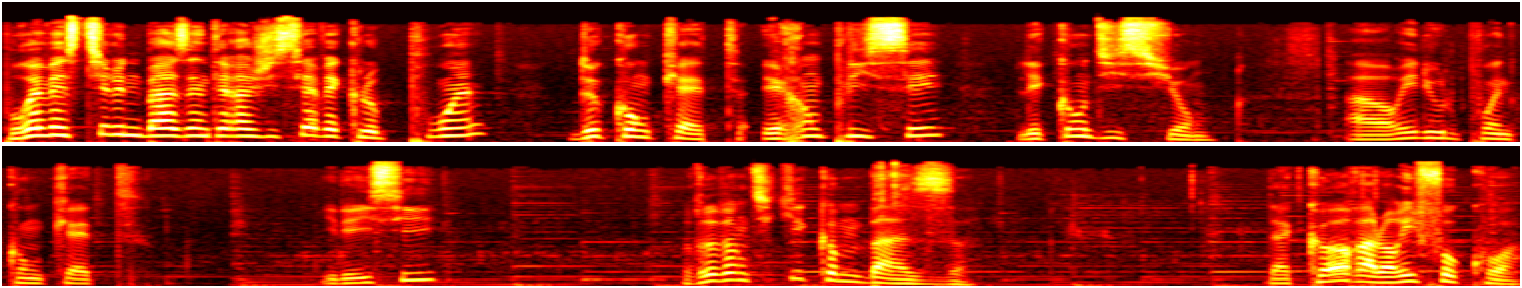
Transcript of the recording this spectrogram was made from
Pour investir une base, interagissez avec le point de conquête et remplissez les conditions. Alors, il est où le point de conquête? Il est ici? Revendiquer comme base. D'accord, alors il faut quoi?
